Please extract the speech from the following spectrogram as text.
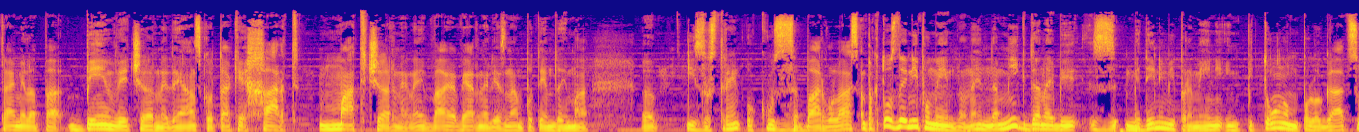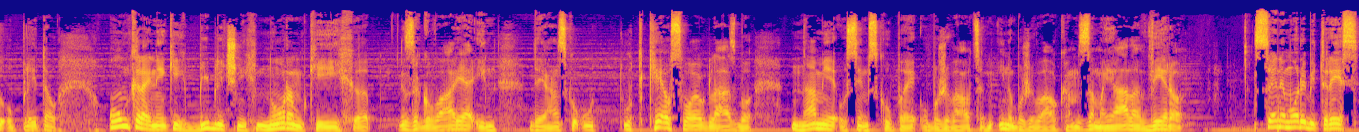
Ta je imela pa BMW črne, dejansko take hard, mat črne. Ne. Werner je znan potem, da ima uh, izostren okus za barvo las, ampak to zdaj ni pomembno. Ne? Namig, da naj bi z medenimi prameni in pitonom po logacu opletal onkraj nekih bibličnih norm, ki jih uh, zagovarja in dejansko utke v svojo glasbo, nam je vsem skupaj, oboževalcem in oboževalkam, zamajala vero. Vse ne more biti res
